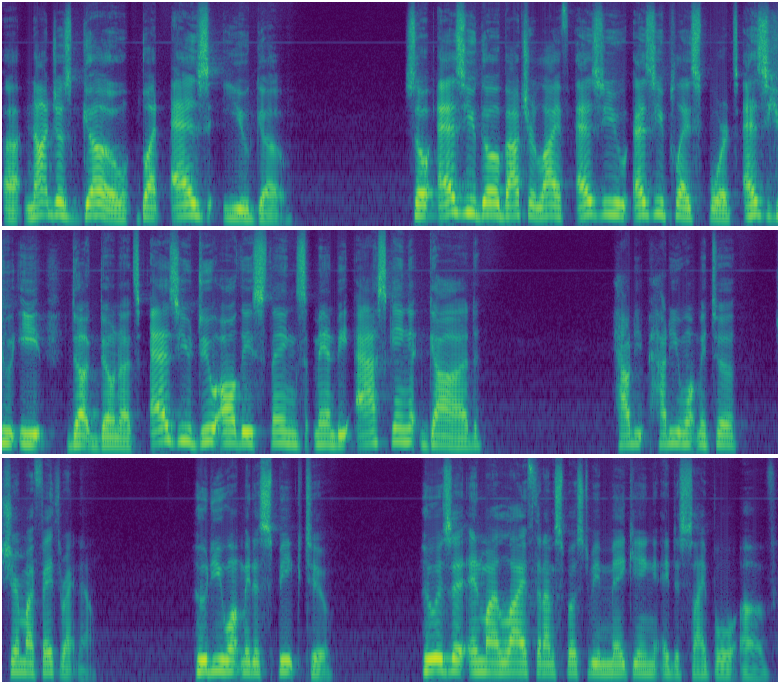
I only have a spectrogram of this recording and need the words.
uh, not just go, but as you go. So as you go about your life, as you as you play sports, as you eat duck donuts, as you do all these things, man, be asking God, how do you, how do you want me to share my faith right now? Who do you want me to speak to? Who is it in my life that I'm supposed to be making a disciple of?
